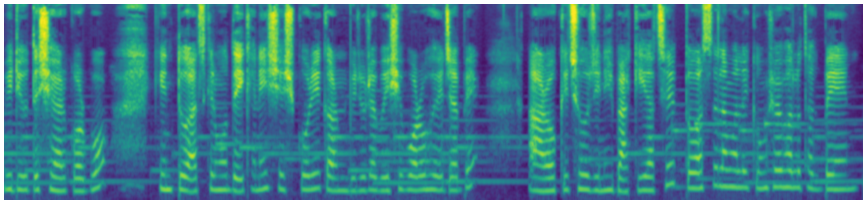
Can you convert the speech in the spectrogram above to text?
ভিডিওতে শেয়ার করব। কিন্তু আজকের মধ্যে এখানেই শেষ করি, কারণ ভিডিওটা বেশি বড় হয়ে যাবে। আরও কিছু জিনিস বাকি আছে। তো, আসসালামু আলাইকুম, সবাই ভালো থাকবেন।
